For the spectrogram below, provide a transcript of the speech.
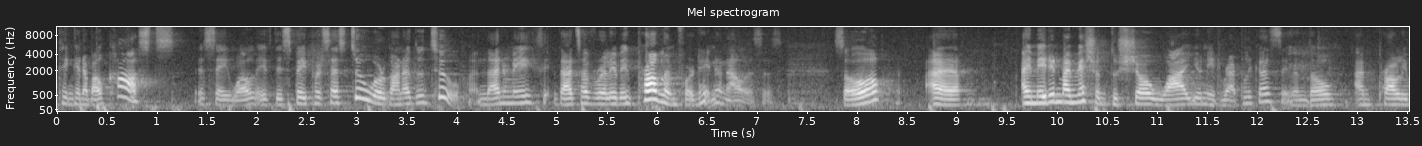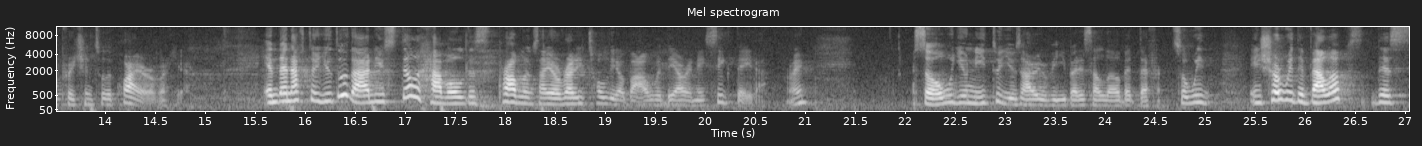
thinking about costs, they say, well, if this paper says two, we're going to do two. And that makes, that's a really big problem for data analysis. So uh, I made it my mission to show why you need replicas, even though I'm probably preaching to the choir over here. And then after you do that, you still have all these problems I already told you about with the RNA-seq data, right? So you need to use RUV, but it's a little bit different. So we, in short, we developed this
